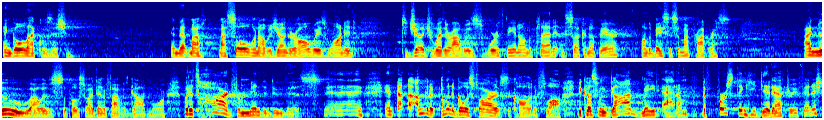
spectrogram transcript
and goal acquisition. And that my, my soul, when I was younger, always wanted to judge whether I was worth being on the planet and sucking up air on the basis of my progress. I knew I was supposed to identify with God more, but it's hard for men to do this. Eh, and I'm going to I'm gonna go as far as to call it a flaw, because when God made Adam, the first thing he did after he finished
